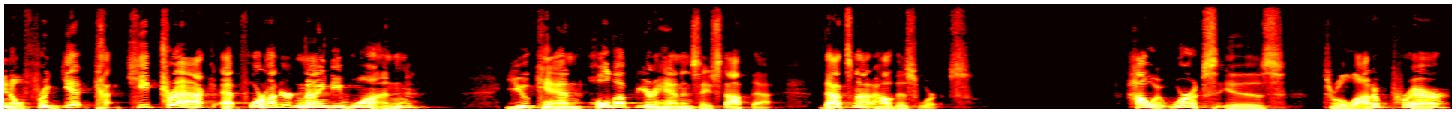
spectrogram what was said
you know, forget, keep track at 491, you can hold up your hand and say, Stop that. That's not how this works. How it works is through a lot of prayer,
